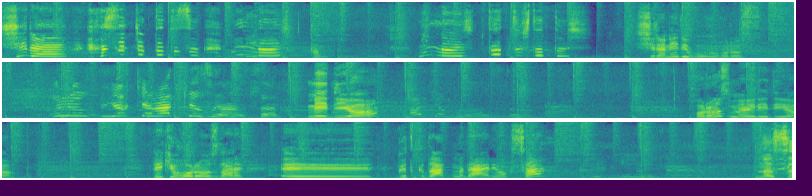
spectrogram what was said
Şira. Sen çok tatlısın. Minnoş. Tamam. Minnoş. Tatlış tatlış. Şira ne diyor bu horoz? Diyor ki herkes yansın. Ne diyor? Herkes. Horoz mu öyle diyor? Peki horozlar eee gıt gıdak mı der yoksa nasıl?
